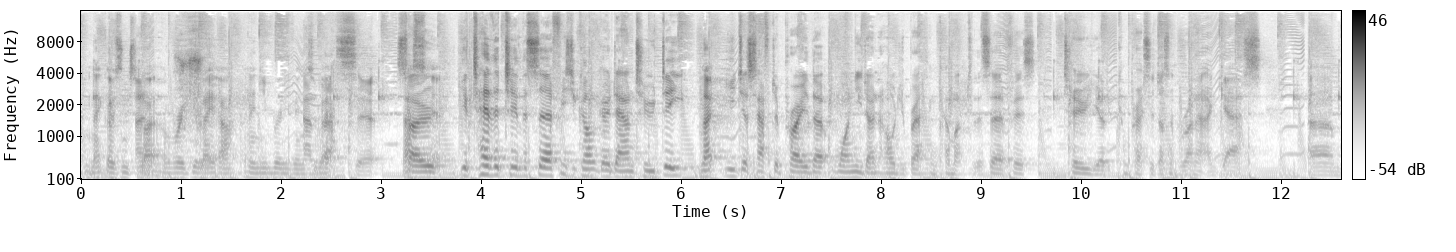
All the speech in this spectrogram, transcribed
And that goes into like a regulator, and then you breathe into And it. that's it. That's so it. you're tethered to the surface. You can't go down too deep. No. You just have to pray that one, you don't hold your breath and come up to the surface. Two, your compressor doesn't run out of gas. Um,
